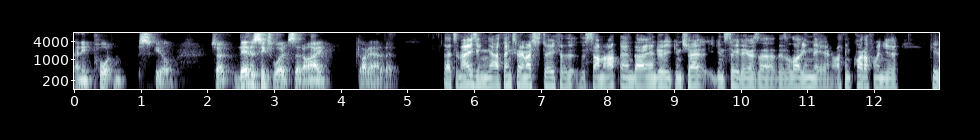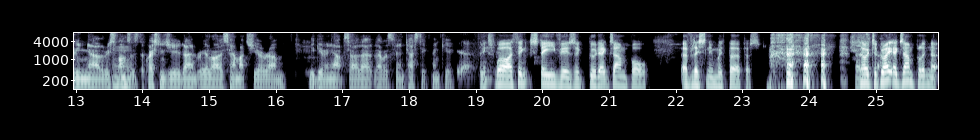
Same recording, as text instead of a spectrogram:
an important skill. So they're the six words that I got out of it. That's amazing. Uh, thanks very much, Steve, for the, the sum up. And uh, Andrew, you can show, you can see there's a there's a lot in there. I think quite often when you're giving uh, the responses mm. to questions, you don't realise how much you're um, you're giving up. So that that was fantastic. Thank you. Yeah, thanks. Well, I think Steve is a good example of listening with purpose. no, it's a great example, isn't it?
